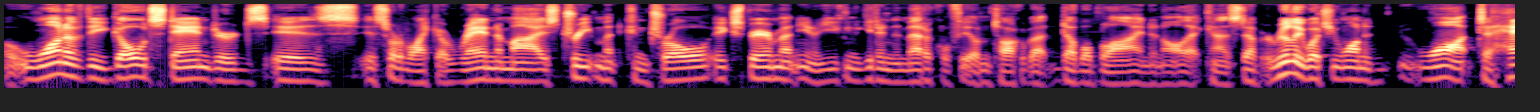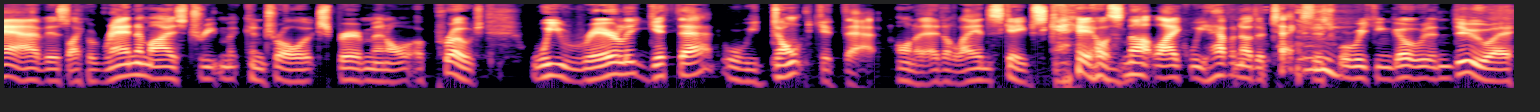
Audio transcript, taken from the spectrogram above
one of the gold standards is is sort of like a randomized treatment control experiment. You know, you can get into the medical field and talk about double blind and all that kind of stuff. But really, what you want to want to have is like a randomized treatment control experimental approach. We rarely get that, or we don't get that on a, at a landscape scale. It's not like we have another Texas where we can go and do a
